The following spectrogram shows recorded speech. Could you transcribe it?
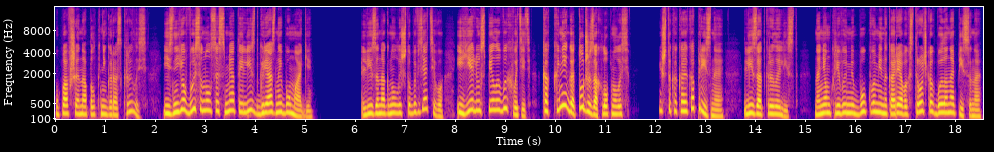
Упавшая на пол книга раскрылась, и из нее высунулся смятый лист грязной бумаги. Лиза нагнулась, чтобы взять его, и еле успела выхватить, как книга тут же захлопнулась. И что какая капризная. Лиза открыла лист. На нем кривыми буквами на корявых строчках было написано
